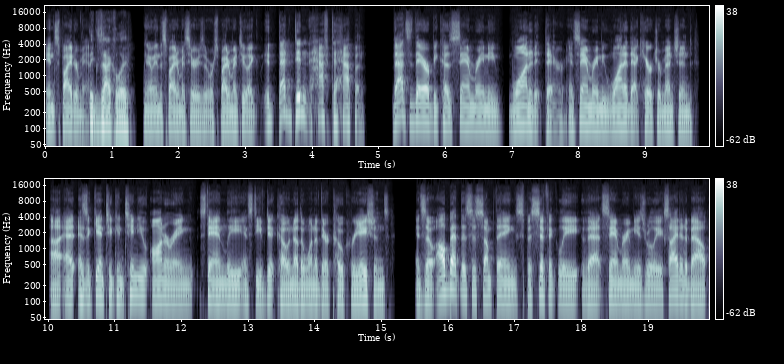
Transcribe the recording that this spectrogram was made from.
in Spider-Man. Exactly. You know, in the Spider-Man series or Spider-Man 2, like it, that didn't have to happen. That's there because Sam Raimi wanted it there, and Sam Raimi wanted that character mentioned uh, as, again to continue honoring Stan Lee and Steve Ditko, another one of their co-creations. And so I'll bet this is something specifically that Sam Raimi is really excited about,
